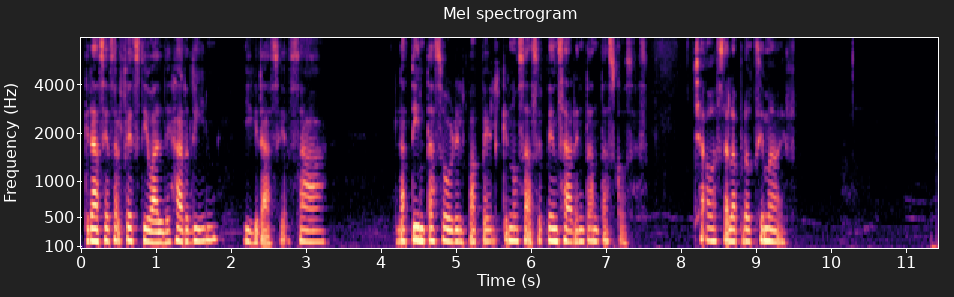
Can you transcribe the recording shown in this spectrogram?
gracias al Festival de Jardín y gracias a la tinta sobre el papel que nos hace pensar en tantas cosas. Chao, hasta la próxima vez.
